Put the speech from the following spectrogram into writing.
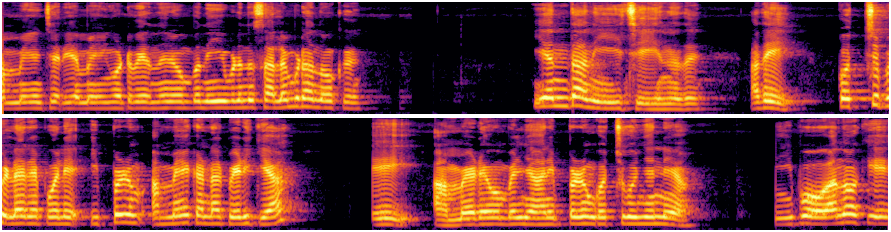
അമ്മയും ചെറിയമ്മയും ഇങ്ങോട്ട് വരുന്നതിന് മുമ്പ് നീ ഇവിടുന്ന് സ്ഥലം വിടാൻ നോക്ക്. എന്താ നീ ഈ ചെയ്യുന്നത്? അതേ കൊച്ചു പിള്ളേരെ പോലെ ഇപ്പോഴും അമ്മയെ കണ്ടാൽ പേടിക്കുക? ഏയ് അമ്മയുടെ മുമ്പിൽ ഞാനിപ്പോഴും കൊച്ചു കുഞ്ഞന്നെയാ. നീ പോകാൻ നോക്കിയേ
